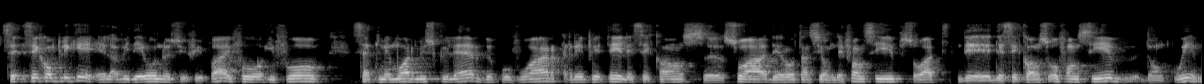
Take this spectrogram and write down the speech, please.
c'est compliqué et la vidéo ne suffit pas. Il faut, il faut cette mémoire musculaire de pouvoir répéter les séquences, euh, soit des rotations défensives, soit des, des séquences offensives. Donc oui,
